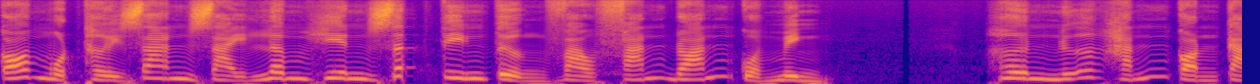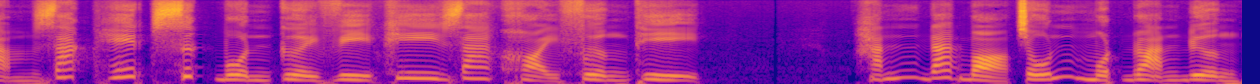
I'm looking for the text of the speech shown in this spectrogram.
Có một thời gian dài Lâm Hiên rất tin tưởng vào phán đoán của mình. Hơn nữa hắn còn cảm giác hết sức buồn cười vì khi ra khỏi phường thì hắn đã bỏ trốn một đoạn đường.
